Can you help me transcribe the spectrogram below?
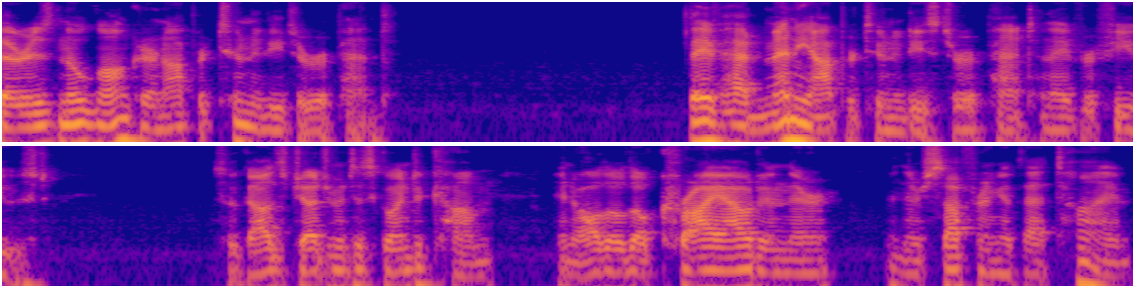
there is no longer an opportunity to repent. They've had many opportunities to repent and they've refused. So God's judgment is going to come, and although they'll cry out in their in their suffering at that time,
